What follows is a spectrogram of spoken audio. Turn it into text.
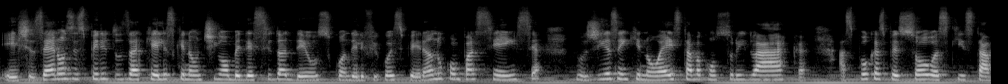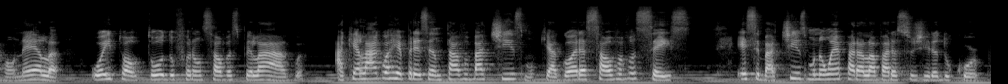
Estes eram os espíritos daqueles que não tinham obedecido a Deus quando ele ficou esperando com paciência nos dias em que Noé estava construindo a arca. As poucas pessoas que estavam nela Oito ao todo foram salvas pela água. Aquela água representava o batismo, que agora salva vocês. Esse batismo não é para lavar a sujeira do corpo,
